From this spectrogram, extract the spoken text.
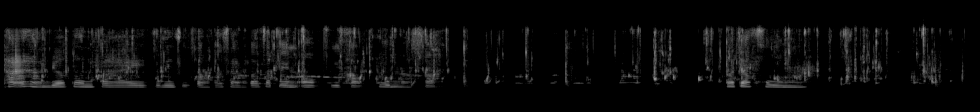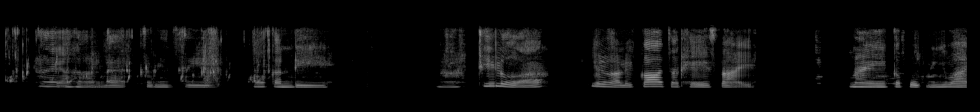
ถ้าอาหารเยอะเกินไปจุลินทรีย์สังเคราะห์แสงก็จะเป็นออกสีขาวขุ่นนะคะ ก็จะคนให้อาหารและจุลินทรีย์เข้ากันดีนะที่เหลือที่เหลือเล็กก็จะเทใส่ในกระปุกนี้ไว้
